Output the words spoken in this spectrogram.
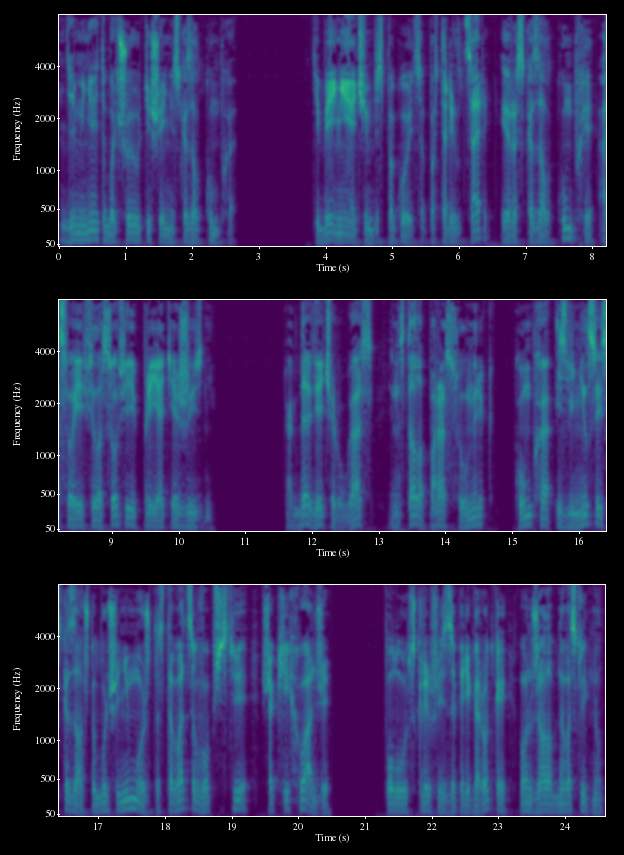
«Для меня это большое утешение», — сказал Кумбха. «Тебе не о чем беспокоиться», — повторил царь и рассказал Кумбхе о своей философии приятия жизни. Когда вечер угас и настала пора сумерек, Кумбха извинился и сказал, что больше не может оставаться в обществе Шакхихваджи, Полускрывшись за перегородкой, он жалобно воскликнул.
